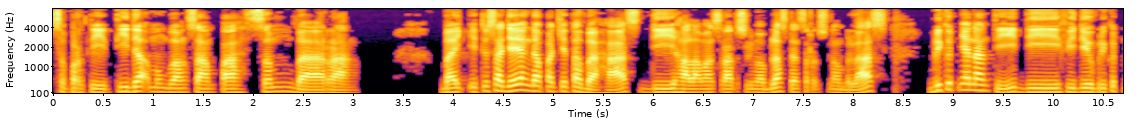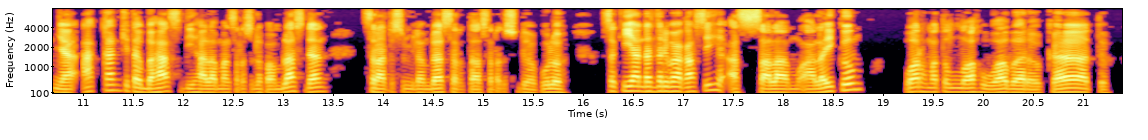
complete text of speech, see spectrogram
seperti tidak membuang sampah sembarang. Baik, itu saja yang dapat kita bahas di halaman 115 dan 116. Berikutnya nanti di video berikutnya akan kita bahas di halaman 118 dan 119 serta 120. Sekian dan terima kasih. Assalamualaikum warahmatullahi wabarakatuh.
